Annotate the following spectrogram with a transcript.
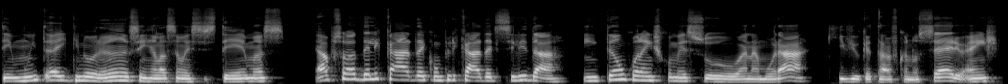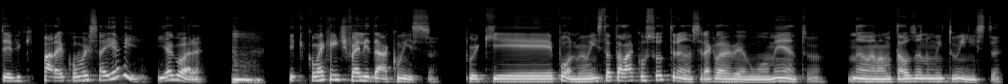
Tem muita ignorância em relação a esses temas. É uma pessoa delicada e complicada de se lidar. Então, quando a gente começou a namorar, que viu que tava ficando sério, a gente teve que parar e conversar. E aí? E agora? Hum, E como é que a gente vai lidar com isso? Porque, pô, no meu Insta tá lá que eu sou trans. Será que ela vai ver em algum momento? Não, ela não tá usando muito Insta.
